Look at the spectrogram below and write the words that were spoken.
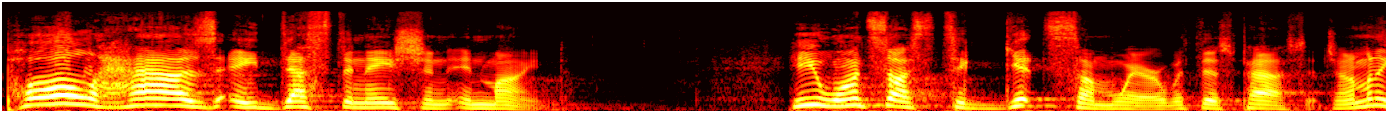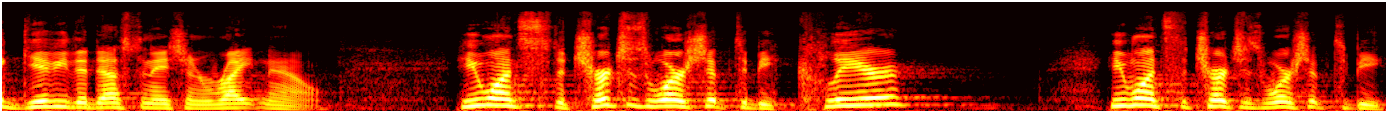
Paul has a destination in mind. He wants us to get somewhere with this passage. And I'm going to give you the destination right now. He wants the church's worship to be clear, he wants the church's worship to be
